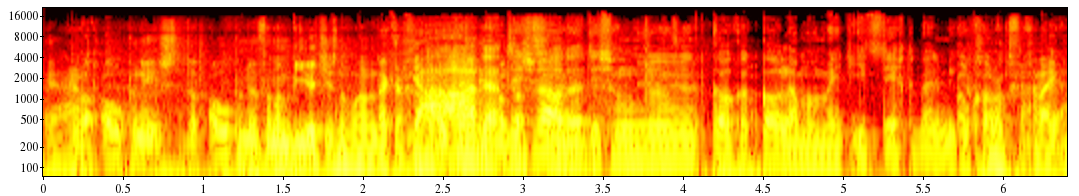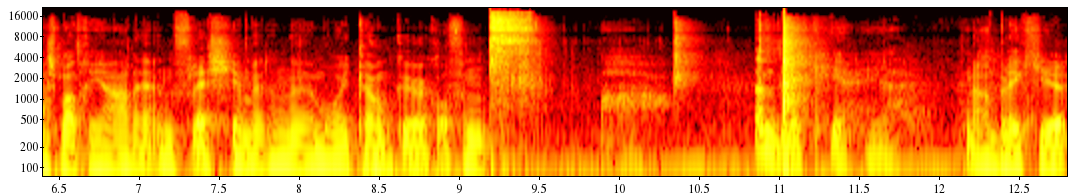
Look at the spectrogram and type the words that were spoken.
Ja, dat openen, is, dat openen van een biertje is nog wel een lekker geluid. Ja, ik, dat is wel. eh, Dat is zo'n Coca-Cola momentje. Iets dichter bij de Ook microfoon. gewoon het vergelijkingsmateriaal. Hè? Een flesje met een eh, mooie kroonkurk of een, Een blikje, ja. nou, een blikje.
